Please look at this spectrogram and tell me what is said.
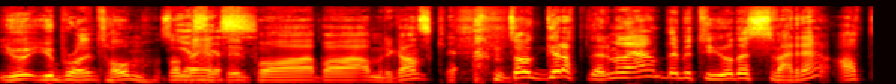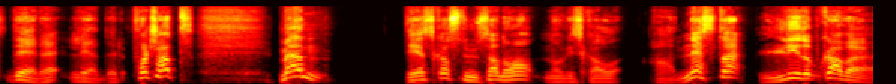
you, you brought it home, som det heter yes. På, på amerikansk. Så gratulerer med det. Det betyr jo dessverre at dere leder fortsatt. Men det skal snu seg nå når vi skal ha neste lydoppgave.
